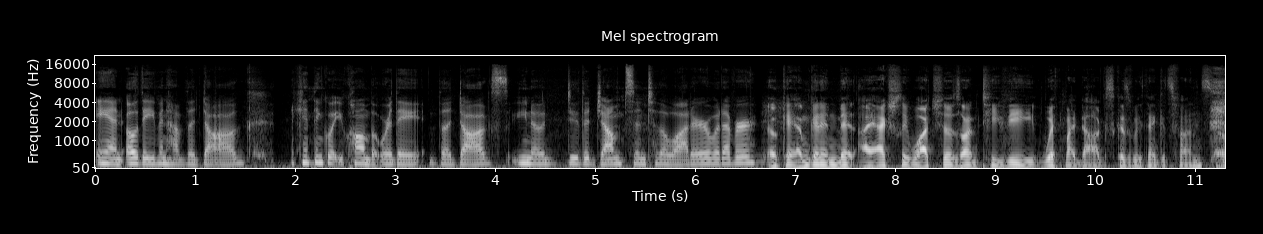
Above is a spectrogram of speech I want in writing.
And oh, they even have the dog I can't think what you call them, but where they the dogs, you know, do the jumps into the water or whatever. Okay, I'm gonna admit I actually watch those on TV with my dogs because we think it's fun. So,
